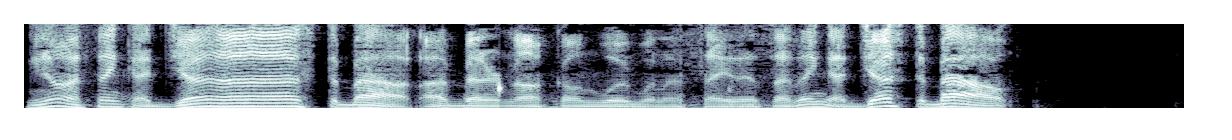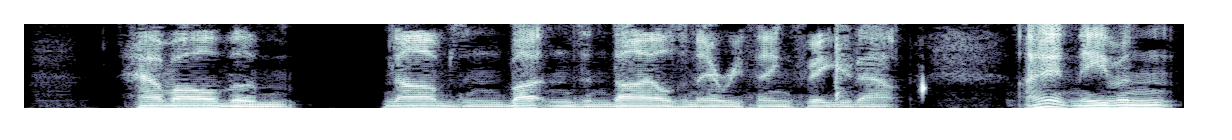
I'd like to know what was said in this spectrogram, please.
You know, I think I just about, I better knock on wood when I say this. I think I just about have all the knobs and buttons and dials and everything figured out. I didn't even,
